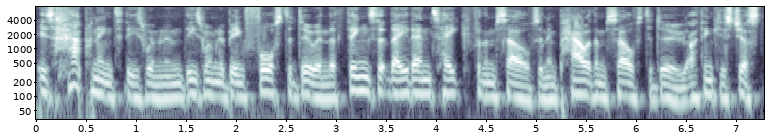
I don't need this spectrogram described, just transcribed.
is happening to these women and these women are being forced to do and the things that they then take for themselves and empower themselves to do i think is just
